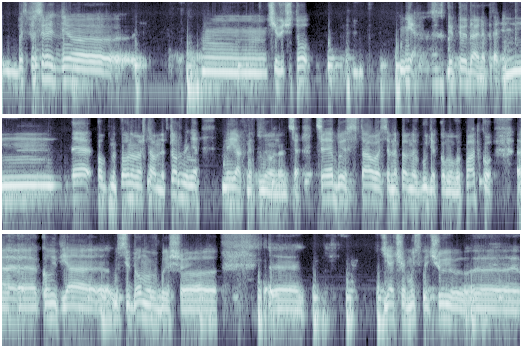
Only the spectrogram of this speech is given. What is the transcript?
безпосередньо чи відчуто. Ні, відповідальне питання. Не повномасштабне вторгнення ніяк не вплинуло на це. Це би сталося напевно в будь-якому випадку, е, коли б я усвідомив би, що е, я чомусь не чую е,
